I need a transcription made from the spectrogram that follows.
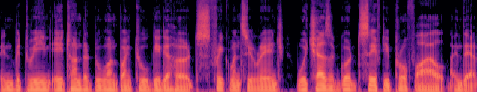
in between 800 to 1.2 gigahertz frequency range which has a good safety profile in there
